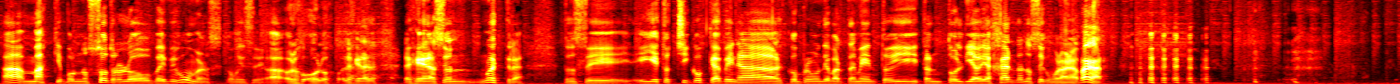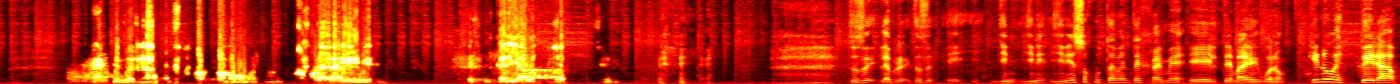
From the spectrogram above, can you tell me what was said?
¿ah? más que por nosotros los baby boomers, como dice, ¿ah? o, la, generación nuestra. Entonces, y estos chicos que apenas compran un departamento y están todo el día viajando, no sé cómo lo van a pagar. es verdad, vamos a estar eh, Entonces, entonces eh, y, en eso justamente, Jaime, el tema es, bueno, ¿qué nos espera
